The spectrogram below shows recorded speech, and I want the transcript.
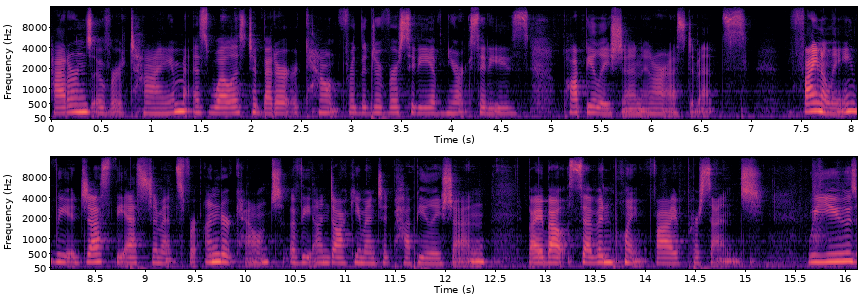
patterns over time, as well as to better account for the diversity of New York City's population in our estimates. Finally, we adjust the estimates for undercount of the undocumented population by about 7.5%. We use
